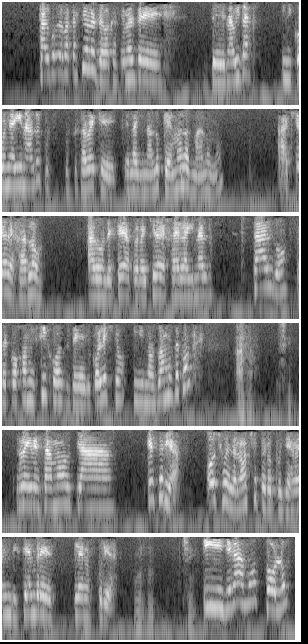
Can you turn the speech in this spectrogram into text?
salgo de vacaciones, de vacaciones de, de Navidad y con mi aguinaldo, y pues usted sabe que el aguinaldo quema las manos, ¿no? Hay que ir a dejarlo a donde sea, pero hay que ir a dejar el aguinaldo. Salgo, recojo a mis hijos del colegio y nos vamos de compras. Ajá. Sí. Regresamos ya, ¿qué sería? 8 de la noche, pero pues ya en diciembre es plena oscuridad. Sí. Y llegamos solos,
